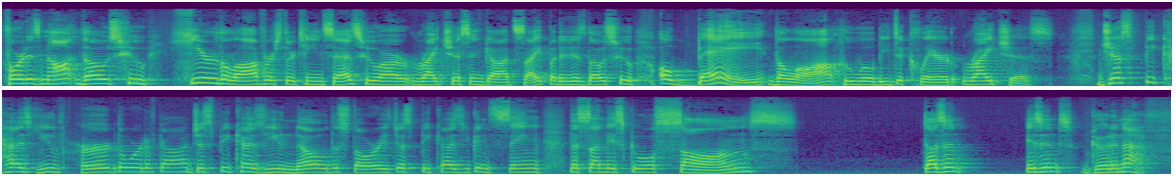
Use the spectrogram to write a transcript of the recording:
For it is not those who hear the law, verse 13 says, who are righteous in God's sight, but it is those who obey the law who will be declared righteous. Just because you've heard the Word of God, just because you know the stories, just because you can sing the Sunday school songs, doesn't, isn't good enough.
